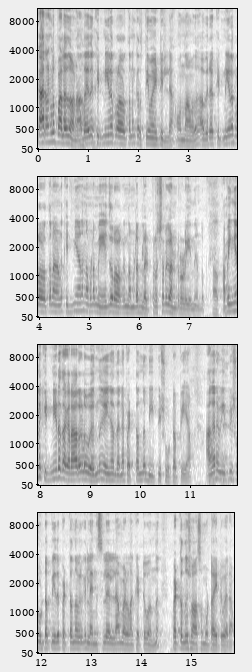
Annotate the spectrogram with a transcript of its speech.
കാരണങ്ങൾ പലതാണ് അതായത് കിഡ്നിയുടെ പ്രവർത്തനം കൃത്യമായിട്ടില്ല. ഒന്നാമത് അവരെ കിഡ്നിയുടെ പ്രവർത്തനമാണ്. കിഡ്നിയാണ് നമ്മുടെ മേജർ ഓർഗൻ നമ്മുടെ ബ്ലഡ് പ്രഷർ കൺട്രോൾ ചെയ്യുന്നുണ്ട് അപ്പോൾ ഇങ്ങനെ കിഡ്നിയുടെ തകരാറുകൾ വന്നു കഴിഞ്ഞാൽ തന്നെ പെട്ടെന്ന് ബി പി ഷൂട്ടപ്പ് ചെയ്യാം. അങ്ങനെ ബി പി ഷൂട്ടപ്പ് ചെയ്ത് പെട്ടെന്ന് അവർക്ക് ലങ്സിലെല്ലാം വെള്ളം കെട്ട് വന്ന് പെട്ടെന്ന് ശ്വാസം മുട്ടായിട്ട് വരാം.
